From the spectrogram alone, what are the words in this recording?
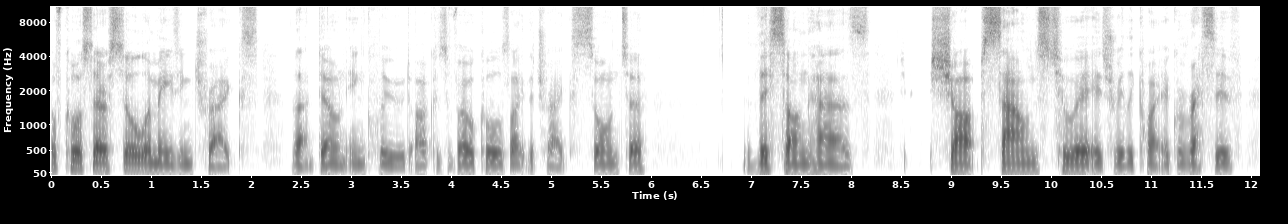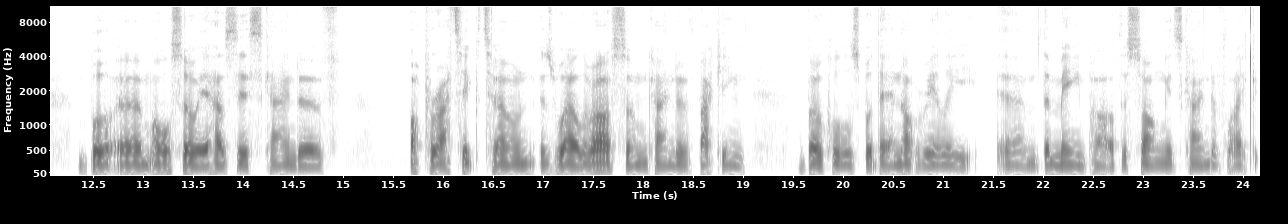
Of course, there are still amazing tracks that don't include Arca's vocals, like the track Saunter. This song has sharp sounds to it, it's really quite aggressive, but um, also it has this kind of operatic tone as well. There are some kind of backing vocals, but they're not really um, the main part of the song. It's kind of like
